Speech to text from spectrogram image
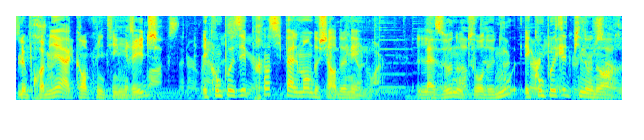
Le premier à Camp Meeting Ridge est composé principalement de chardonnay. La zone autour de nous est composée de pinot noir.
